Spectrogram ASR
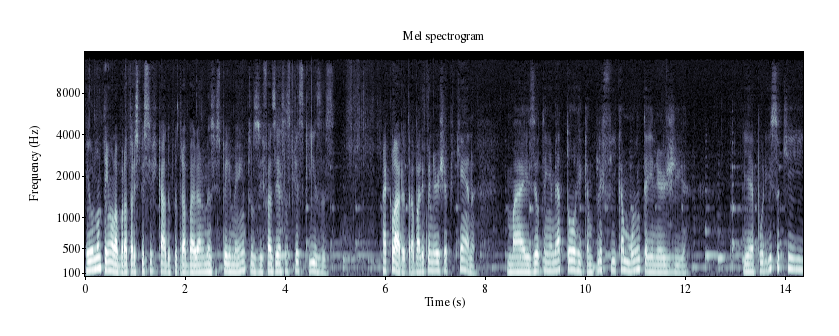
eu não tenho um laboratório especificado para trabalhar nos meus experimentos e fazer essas pesquisas. É claro, eu trabalho com energia pequena, mas eu tenho a minha torre que amplifica muita energia. E é por isso que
